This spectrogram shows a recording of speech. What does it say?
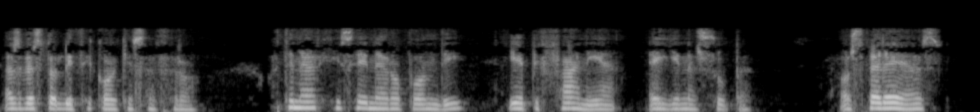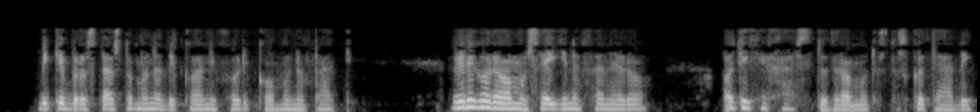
ασβεστολιθικό και σαθρό. Όταν άρχισε η νεροπόντη, η επιφάνεια έγινε σούπα. Ο σφαιρέας μπήκε μπροστά στο μοναδικό ανηφορικό μονοπάτι. Γρήγορα όμως έγινε φανερό ότι είχε χάσει το δρόμο του στο σκοτάδι.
